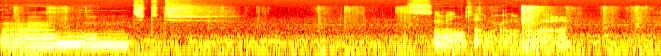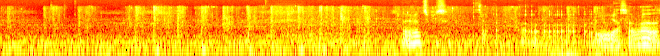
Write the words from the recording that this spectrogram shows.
Um, specific. Oh, yes, I was.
